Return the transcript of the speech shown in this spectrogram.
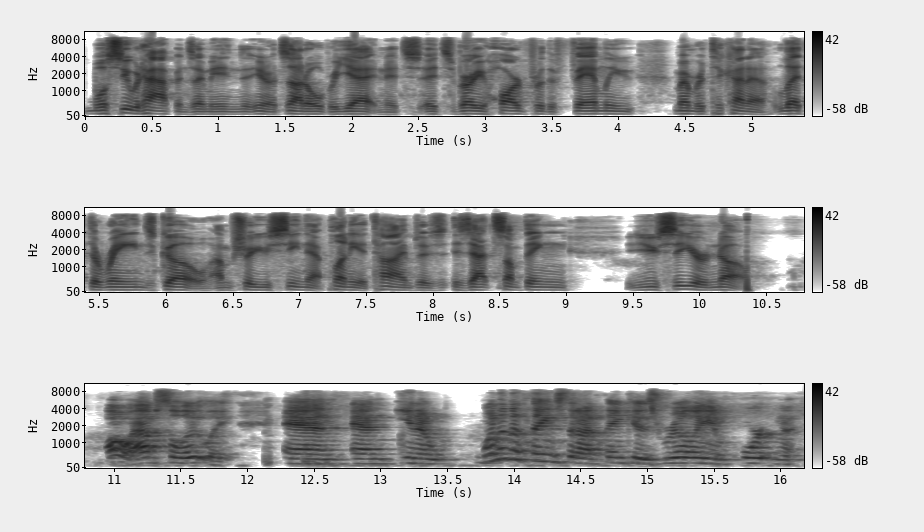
we'll see what happens. I mean, you know, it's not over yet, and it's it's very hard for the family member to kind of let the reins go. I'm sure you've seen that plenty of times. Is is that something you see or no? Oh, absolutely. And and you know, one of the things that I think is really important,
